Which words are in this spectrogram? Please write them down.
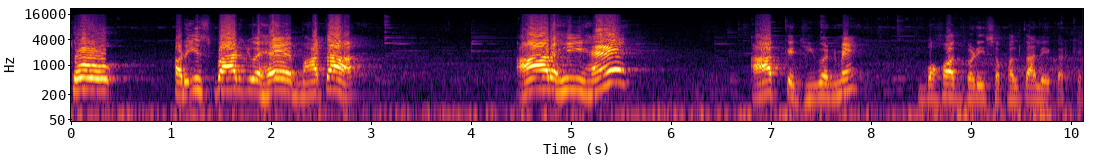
तो और इस बार जो है माता आ रही हैं आपके जीवन में बहुत बड़ी सफलता लेकर के।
